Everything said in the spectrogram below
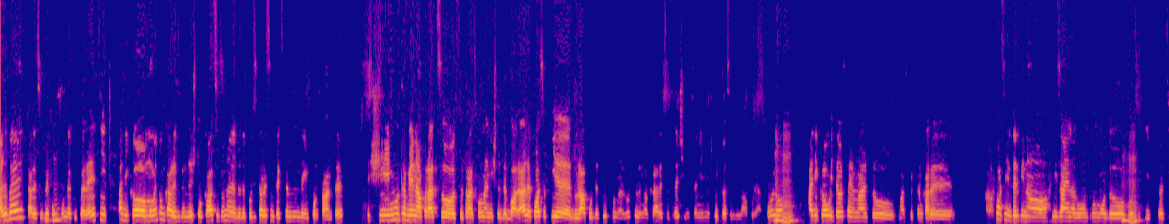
albe care să se uh-huh. confunde cu pereții. Adică în momentul în care îți gândești o casă, zonele de depozitare sunt extrem de importante și nu trebuie neapărat să se transforme în niște debarale, poate să fie dulapuri de sus până în jos, lângă care să treci și să nici nu știi că sunt dulapuri acolo. Uh-huh. Adică, uite, ăsta e un alt uh, aspect în care poate să intervină designerul într-un mod uh-huh. pozitiv, să-ți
